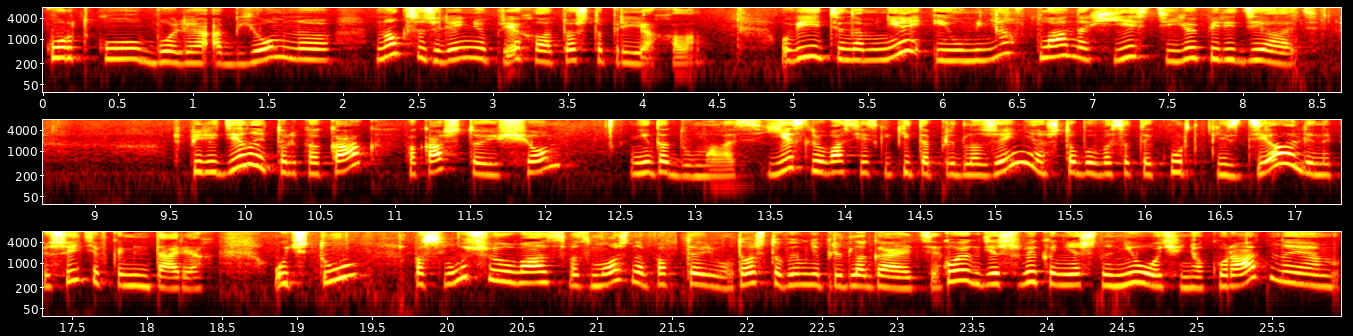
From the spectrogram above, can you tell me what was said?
куртку, более объемную, но, к сожалению, приехало то, что приехало. Увидите на мне, и у меня в планах есть ее переделать. Переделать только как, пока что еще не додумалась. Если у вас есть какие-то предложения, чтобы вы с этой куртки сделали, напишите в комментариях. Учту, послушаю вас, возможно, повторю то, что вы мне предлагаете. Кое-где швы, конечно, не очень аккуратные.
